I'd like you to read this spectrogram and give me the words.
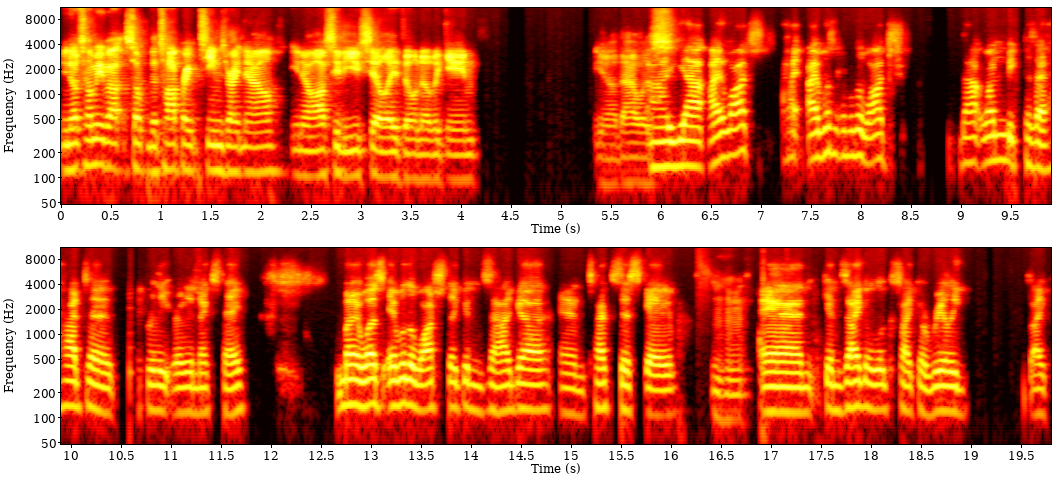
you know, tell me about some the top ranked teams right now. You know, obviously the UCLA Villanova game. You know, that was Uh, yeah, I watched. I, I wasn't able to watch that one because I had to really early the next day, but I was able to watch the Gonzaga and Texas game, Mhm. and Gonzaga looks like a really like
